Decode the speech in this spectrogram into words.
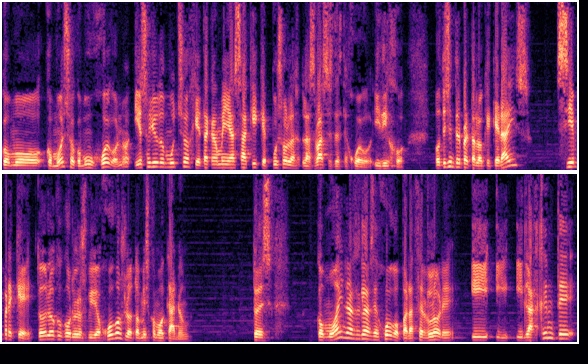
como, como eso, como un juego, ¿no? Y eso ayudó mucho a Hidetaka Miyazaki, que puso las, bases de este juego y dijo, podéis interpretar lo que queráis, siempre que todo lo que ocurre en los videojuegos lo toméis como canon. Entonces, como hay unas reglas de juego para hacer lore y, y- y la gente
